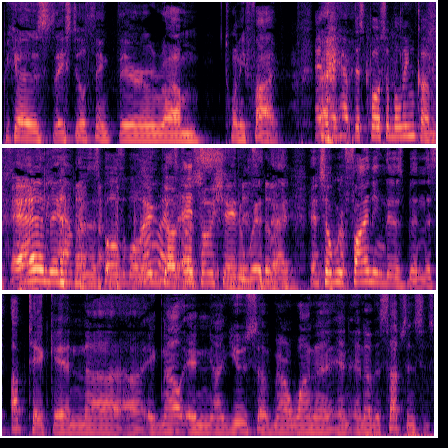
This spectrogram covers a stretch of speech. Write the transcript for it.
because they still think they're um, 25. And they have disposable incomes. and they have the disposable no, incomes it's, associated with that. And so we're finding there's been this uptick in, uh, in uh, use of marijuana and, and other substances.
